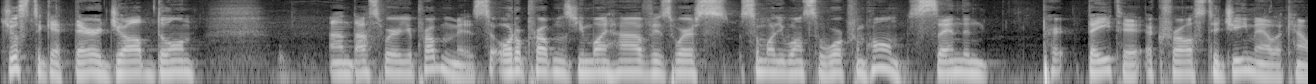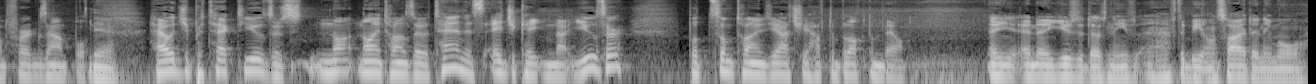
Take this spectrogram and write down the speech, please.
just to get their job done. And that's where your problem is. So other problems you might have is where s- somebody wants to work from home, sending per- data across to Gmail account, for example. Yeah. How would you protect users? Not nine times out of ten, it's educating that user, but sometimes you actually have to block them down. And, and a user doesn't even have to be on site anymore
